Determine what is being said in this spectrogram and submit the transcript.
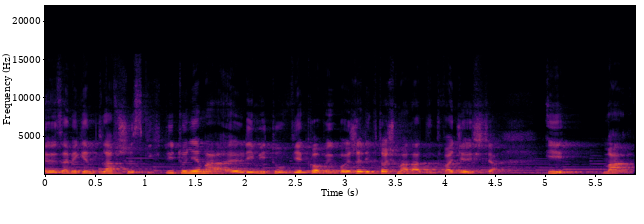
e, e, zabiegiem dla wszystkich i tu nie ma e, limitów wiekowych, bo jeżeli ktoś ma lat 20 i ma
